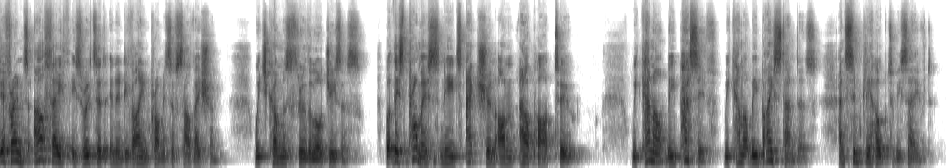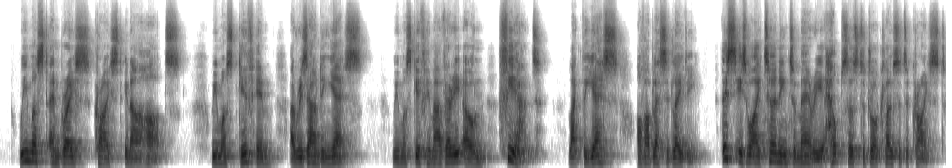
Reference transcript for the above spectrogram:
Dear friends, our faith is rooted in a divine promise of salvation, which comes through the Lord Jesus. But this promise needs action on our part too. We cannot be passive, we cannot be bystanders and simply hope to be saved. We must embrace Christ in our hearts. We must give him a resounding yes. We must give him our very own fiat, like the yes of our Blessed Lady. This is why turning to Mary helps us to draw closer to Christ.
